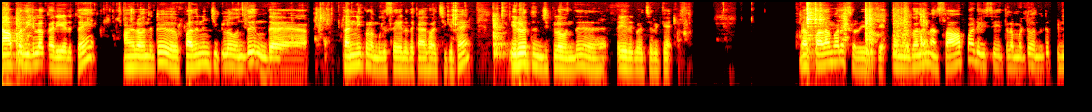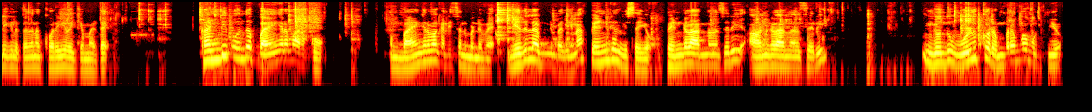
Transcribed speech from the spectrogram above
நாற்பது கிலோ கறி எடுத்தேன். அதில் வந்துட்டு பதினஞ்சு கிலோ வந்து இந்த தண்ணி குழம்புக்கு செய்கிறதுக்காக வச்சுக்கிட்டேன். இருபத்தஞ்சு கிலோ வந்து இதுக்கு வச்சுருக்கேன். நான் பலமுறை சொல்லியிருக்கேன். உங்களுக்கு வந்து நான் சாப்பாடு விஷயத்தில் மட்டும் வந்துட்டு பிள்ளைகளுக்கு வந்து நான் குறைய வைக்க மாட்டேன். கண்டிப்பாக வந்து பயங்கரமாக இருக்கும். பயங்கரமாக கண்டிஷன் பண்ணுவேன். எதில் அப்படின்னு பார்த்தீங்கன்னா பெண்கள் விஷயம். பெண்களாக இருந்தாலும் சரி ஆண்களாக இருந்தாலும் சரி இங்கே வந்து ஒழுக்கம் ரொம்ப ரொம்ப முக்கியம்.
